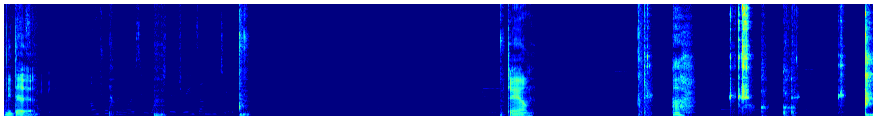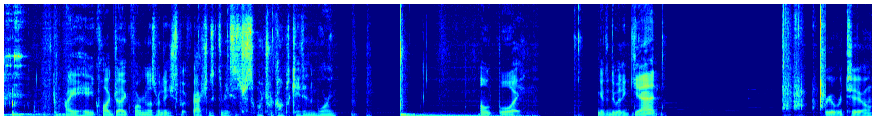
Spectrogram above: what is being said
You did it. Entrepreneurs who launch their dreams on YouTube. Damn. I hate quadratic formulas where they just put fractions because it makes it just so much more complicated and boring. Oh boy. I get to do it again. 3 over 2.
